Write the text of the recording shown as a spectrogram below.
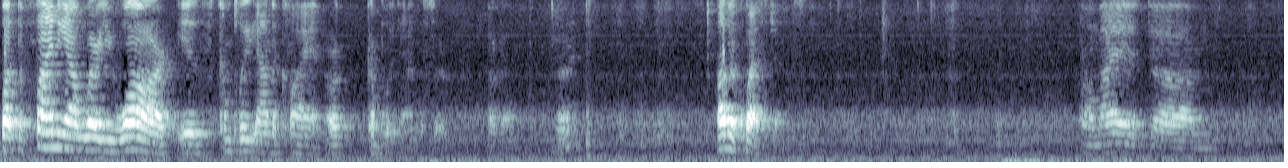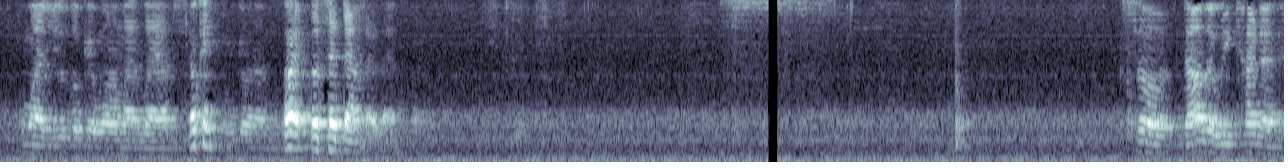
but the finding out where you are is completely on the client or completely on the server. Okay. All right. Other questions? Um, I had, um, wanted you to look at one of my labs. Okay. Can we go down? All right, let's head down there then. So now that we kind of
